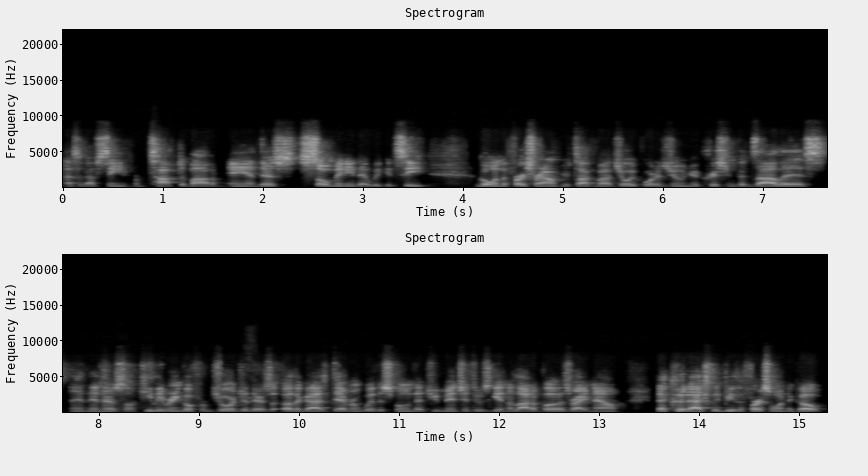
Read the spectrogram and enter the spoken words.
that I've seen from top to bottom. And there's so many that we could see go in the first round. You're talking about Joey Porter Jr., Christian Gonzalez, and then there's uh, Kelee Ringo from Georgia. Mm-hmm. There's other guys, Devon Witherspoon, that you mentioned, who's getting a lot of buzz right now, that could actually be the first one to go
